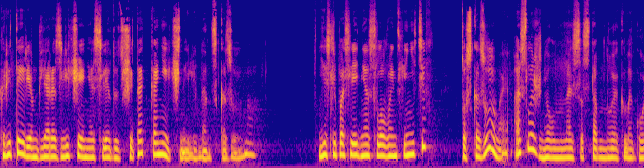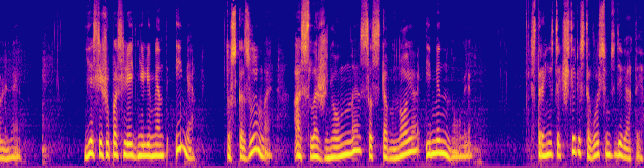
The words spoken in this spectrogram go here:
Критерием для развлечения следует считать конечный элемент сказуемого. Если последнее слово инфинитив, то сказуемое – осложненное составное глагольное. Если же последний элемент – имя, то сказуемое – осложненное составное именное. Страница 489.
